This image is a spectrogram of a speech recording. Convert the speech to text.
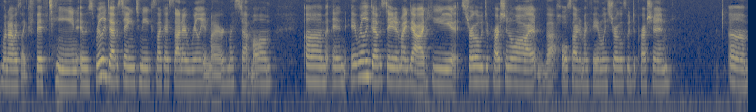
when I was like 15, it was really devastating to me because, like I said, I really admired my stepmom. Um, and it really devastated my dad. He struggled with depression a lot. That whole side of my family struggles with depression. Um,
